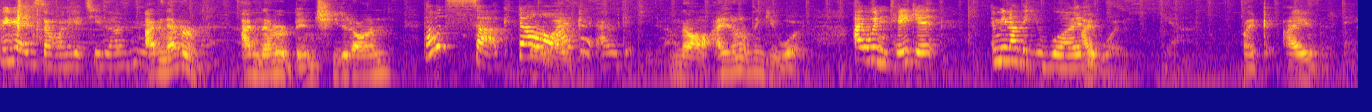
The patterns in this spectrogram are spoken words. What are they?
Maybe I just don't want to get cheated on. Maybe I've never, I've never been cheated on. That would suck. No, I like- like I would get cheated on. No, I don't think you would. I wouldn't take it. I mean, not that you would. I would. Yeah. Like I. that's the thing.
